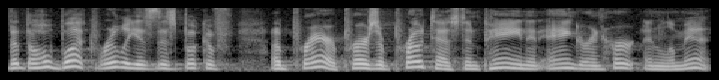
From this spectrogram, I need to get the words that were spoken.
The, the whole book really is this book of, of prayer prayers of protest and pain and anger and hurt and lament.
